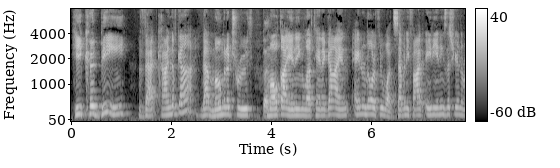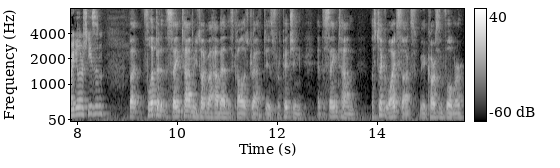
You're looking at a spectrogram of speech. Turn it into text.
He could be that kind of guy, that moment of truth, multi inning left handed guy. And Andrew Miller threw what, 75, 80 innings this year in the regular season? But flip it at the same time when you talk about how bad this college draft is for pitching. At the same time, let's take a White Sox. We had Carson Fulmer.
